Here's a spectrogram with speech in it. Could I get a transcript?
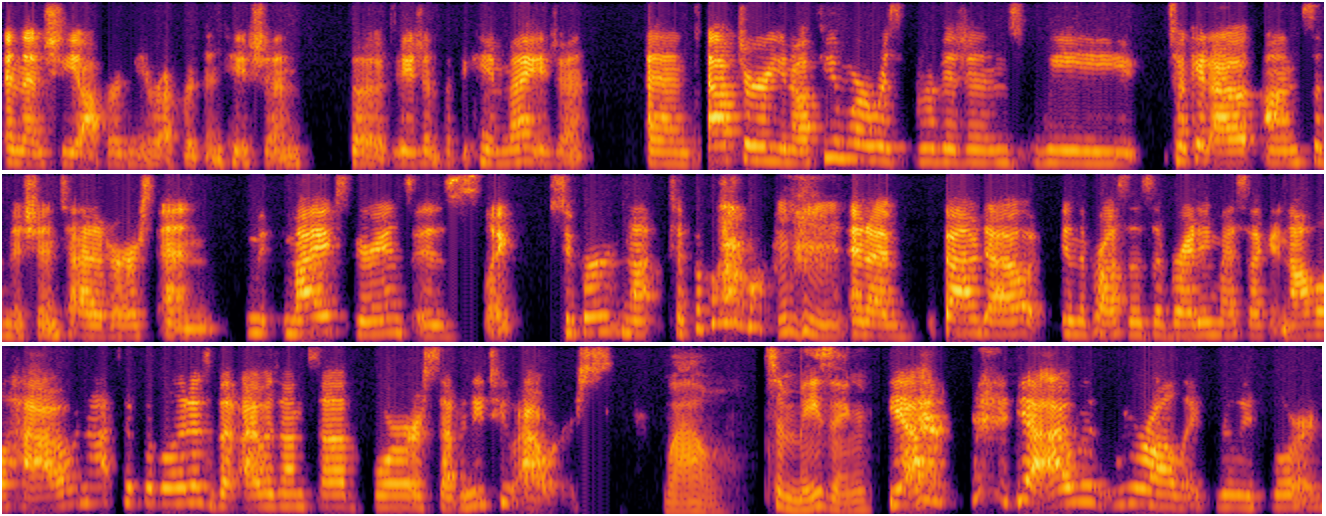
and then she offered me representation the agent that became my agent. And after you know a few more res- revisions we took it out on submission to editors. And m- my experience is like super not typical. Mm-hmm. and i've found out in the process of writing my second novel how not typical it is but i was on sub for 72 hours. Wow. It's amazing. Yeah. Yeah i was we were all like really floored.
